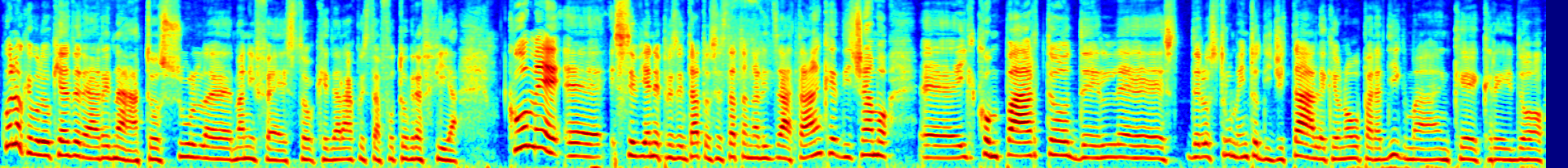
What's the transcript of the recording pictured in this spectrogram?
Quello che volevo chiedere a Renato sul eh, manifesto che darà questa fotografia. Come eh, se viene presentato, se è stata analizzata anche diciamo, eh, il comparto del- dello strumento digitale, che è un nuovo paradigma anche, credo,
